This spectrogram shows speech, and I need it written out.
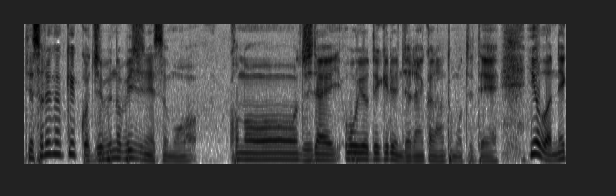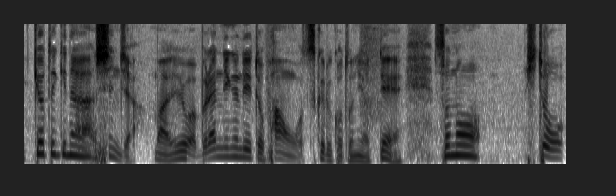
で、それが結構自分のビジネスもこの時代応用できるんじゃないかなと思ってて要は熱狂的な信者、まあ、要はブランディングでいうとファンを作ることによってその人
